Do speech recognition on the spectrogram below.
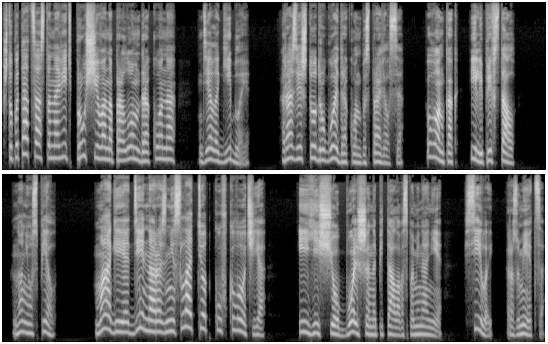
что пытаться остановить прущего на пролом дракона — дело гиблое. Разве что другой дракон бы справился. Вон как или привстал. Но не успел. Магия Дина разнесла тетку в клочья и еще больше напитала воспоминания. Силой, разумеется.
